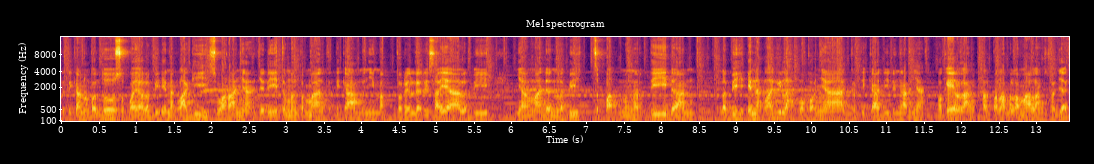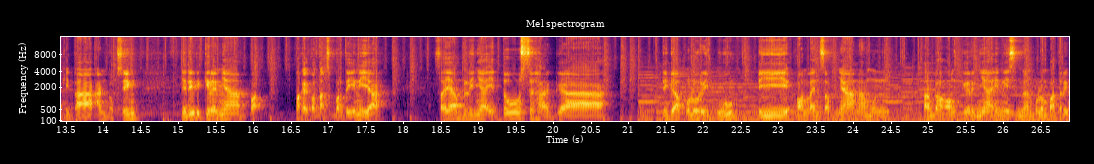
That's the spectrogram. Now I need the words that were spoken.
ketika nonton tuh supaya lebih enak lagi suaranya. Jadi teman-teman ketika menyimak tutorial dari saya lebih nyaman dan lebih cepat mengerti dan lebih enak lagi lah pokoknya ketika didengarnya. Oke lang tanpa lama-lama langsung saja kita unboxing. Jadi dikirimnya pak pakai kotak seperti ini ya. Saya belinya itu seharga 30.000 di online shopnya namun tambah ongkirnya ini 94.000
